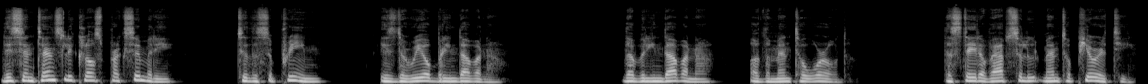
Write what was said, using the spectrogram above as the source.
This intensely close proximity to the Supreme is the real Brindavana, the Brindavana of the mental world, the state of absolute mental purity.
